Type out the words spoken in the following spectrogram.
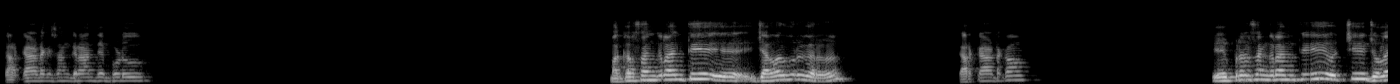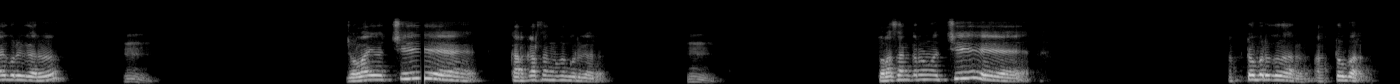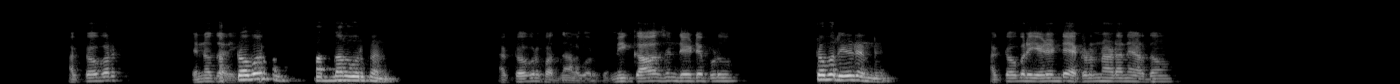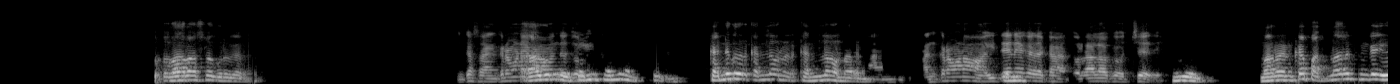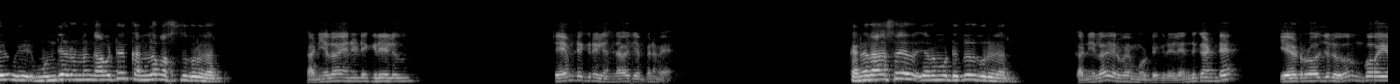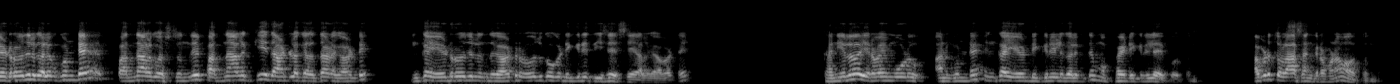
కర్కాటక సంక్రాంతి ఎప్పుడు? మకర సంక్రాంతి జనవరి గురుగారు? కర్కాటకం? ఏప్రిల్ సంక్రాంతి వచ్చి జూలై గురుగారు ఉమ్, జూలై వచ్చి కర్కాటక సంక్రాంతి గురుగారు ఉమ్. తుల సంక్రమణ వచ్చి అక్టోబర్ గురుగారు అక్టోబర్. అక్టోబర్? ఎన్నో తారీఖు? అక్టోబర్ పద్- పద్నాలుగు వరకు అండి. అక్టోబర్ పద్నాలుగు వరకు. మీకు కావాల్సిన డేట్ ఎప్పుడు? అక్టోబర్ ఏడు అండి. అక్టోబర్ ఏడు అంటే ఎక్కడున్నాడని అర్థం? తులారాశిలో గురుగారు. ఇంకా సంక్రమణ కన్య గురుగారు కన్యలో ఉన్నారు కన్యలో ఉన్నారండి. సంక్రమణం అయితేనే కదా తులాలోకి వచ్చేది. మనం ఇంకా పద్నాలుగు ఇంకా ముందేడు ఉన్నాం కాబట్టి కన్యలోకి వస్తుంది గురుగారు. కన్యలో ఎన్ని డిగ్రీలు? సేమ్ డిగ్రీలు ఇందాక చెప్పినవే. కన్య రాశి ఇరవై మూడు డిగ్రీలు గురుగారు. కన్యలో ఇరవై మూడు డిగ్రీలు. ఎందుకంటే ఏడు రోజులు ఇంకో ఏడు రోజులు కలుపుకుంటే పద్నాలుగు వస్తుంది. పద్నాలుగుకి దాంట్లోకి వెళ్తాడు కాబట్టి ఇంకా ఏడు రోజులు ఉంది కాబట్టి రోజుకు ఒక డిగ్రీ తీసేసేయాలి కాబట్టి. కన్యలో ఇరవై మూడు అనుకుంటే ఇంకా ఏడు డిగ్రీలు కలిపితే ముప్పై డిగ్రీలు అయిపోతుంది. అప్పుడు తులా సంక్రమణం అవుతుంది.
